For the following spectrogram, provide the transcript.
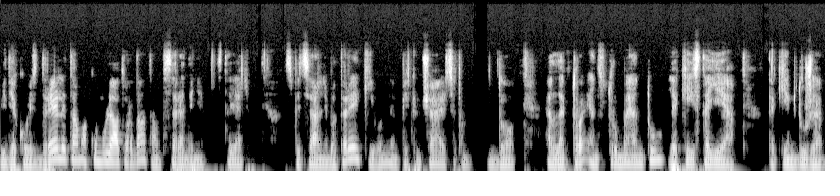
від якоїсь дрелі там акумулятор, да? там всередині стоять спеціальні батарейки, і вони підключаються там до електроінструменту, який стає таким дуже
